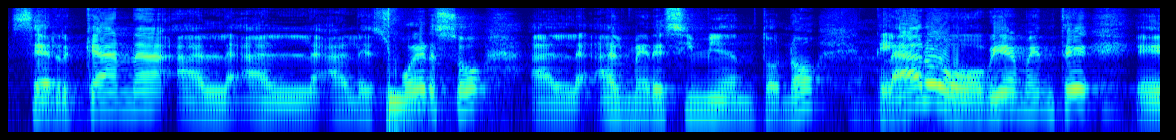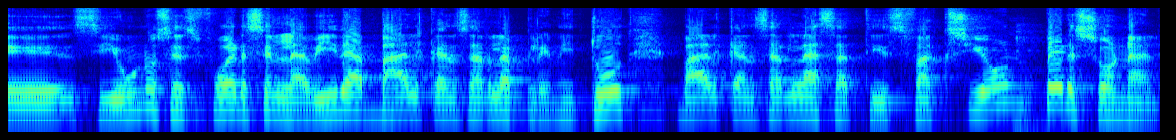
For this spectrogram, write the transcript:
cercana al, esfuerzo, al, merecimiento, ¿no? Claro, obviamente, eh, si uno se esfuerza en la vida, va a alcanzar la plenitud, va a alcanzar la satisfacción personal.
